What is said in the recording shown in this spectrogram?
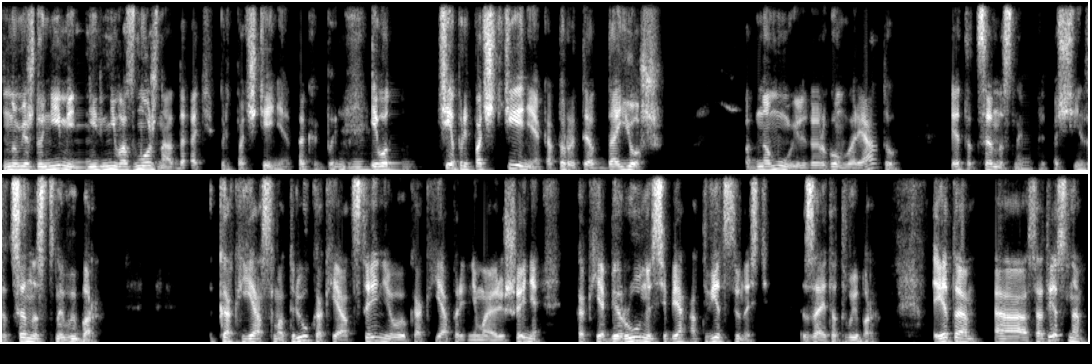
но между ними не, невозможно отдать предпочтение. Да, как бы. Mm-hmm. И вот те предпочтения, которые ты отдаешь одному или другому варианту, это ценностное предпочтение, это ценностный выбор как я смотрю, как я оцениваю, как я принимаю решения, как я беру на себя ответственность за этот выбор. И это, а, соответственно,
